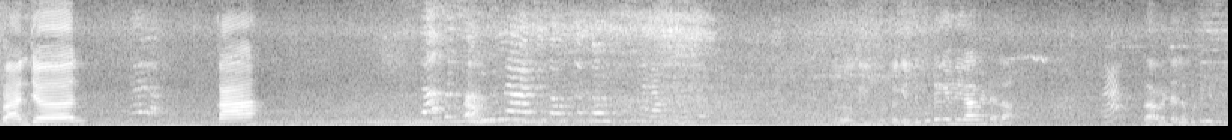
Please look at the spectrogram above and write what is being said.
प्रांजल का? कुठे गेली कुठे गेली काय मिनिटाला कुठे गेली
